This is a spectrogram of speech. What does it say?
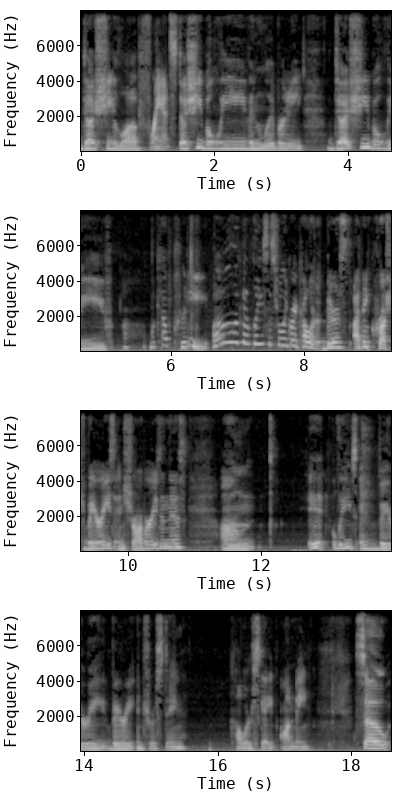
does she love France? Does she believe in liberty? Does she believe? Oh, look how pretty! Oh, look at this really great color. There's, I think, crushed berries and strawberries in this. Um, it leaves a very, very interesting colorscape on me. So,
